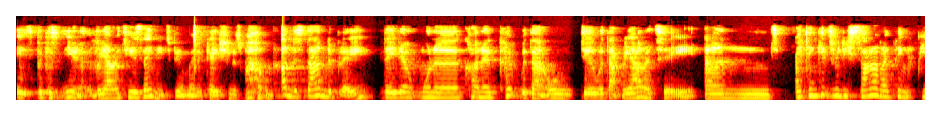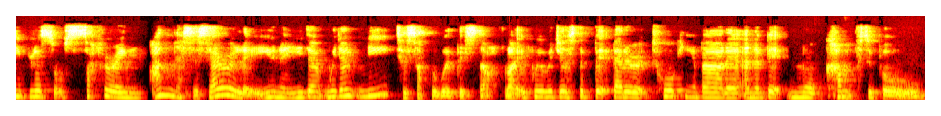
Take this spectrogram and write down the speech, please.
it's because you know the reality is they need to be on medication as well. Understandably they don't want to kind of cope with that or deal with that reality. And i think it's really sad. I think people are sort of suffering unnecessarily. You know you don't we don't need to suffer with this stuff. Like if we were just a bit better at talking about it and a bit more comfortable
